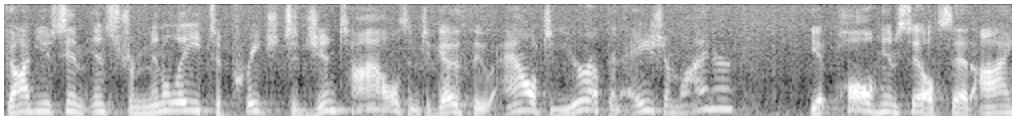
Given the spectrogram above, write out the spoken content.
God used him instrumentally to preach to Gentiles and to go throughout Europe and Asia Minor. Yet Paul himself said, I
